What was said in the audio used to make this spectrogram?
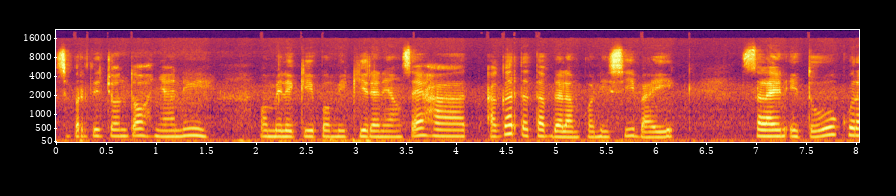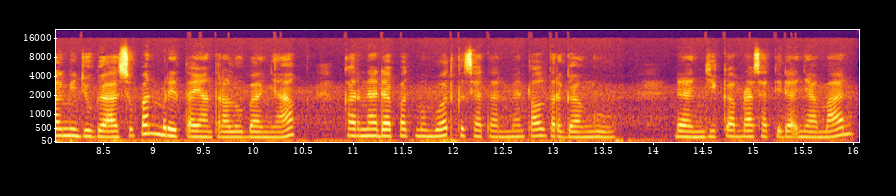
Seperti contohnya nih, memiliki pemikiran yang sehat agar tetap dalam kondisi baik. Selain itu, kurangi juga asupan berita yang terlalu banyak karena dapat membuat kesehatan mental terganggu. Dan jika merasa tidak nyaman,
